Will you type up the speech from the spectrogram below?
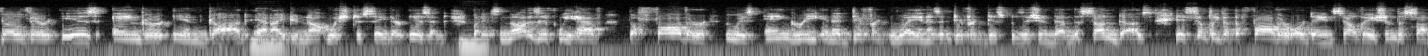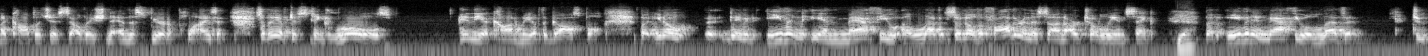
though there is anger in God, mm-hmm. and I do not wish to say there isn't, mm-hmm. but it's not as if we have the father who is angry in a different way and has a different disposition than the son does. It's simply that the father ordains salvation, the son accomplishes salvation, and the spirit applies it. So they have distinct roles in the economy of the gospel. But you know, uh, David, even in Matthew 11, so no, the Father and the Son are totally in sync. Yeah. But even in Matthew 11, to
